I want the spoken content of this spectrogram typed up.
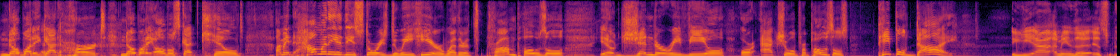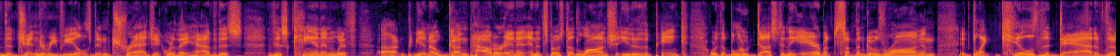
Nobody got hurt. Nobody almost got killed. I mean, how many of these stories do we hear, whether it's promposal, you know, gender reveal, or actual proposals? People die. Yeah, I mean the it's the gender reveal has been tragic, where they have this this cannon with uh, you know gunpowder in it, and it's supposed to launch either the pink or the blue dust in the air, but something goes wrong and it like kills the dad of the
